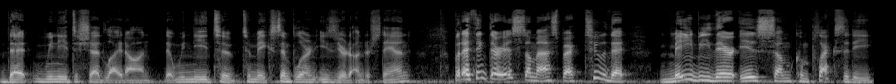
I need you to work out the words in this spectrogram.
that we need to shed light on, that we need to, to make simpler and easier to understand. But I think there is some aspect too that maybe there is some complexity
